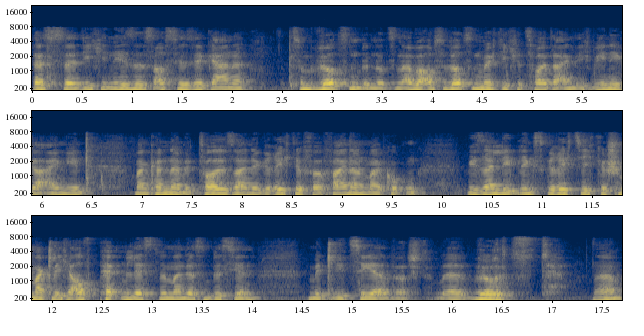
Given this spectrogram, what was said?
dass äh, die Chinesen es auch sehr, sehr gerne zum Würzen benutzen. Aber aufs Würzen möchte ich jetzt heute eigentlich weniger eingehen. Man kann damit toll seine Gerichte verfeinern, mal gucken, wie sein Lieblingsgericht sich geschmacklich aufpeppen lässt, wenn man das ein bisschen mit Lycea würzt. Äh, würzt ne?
